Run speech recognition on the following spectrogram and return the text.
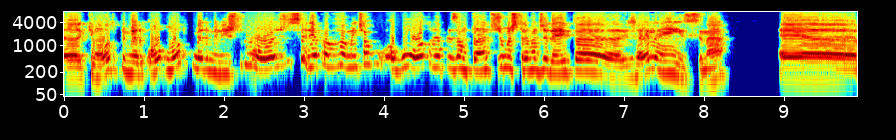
Uh, que um outro primeiro um outro primeiro-ministro hoje seria provavelmente algum, algum, outro representante de uma extrema direita israelense, né? É,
